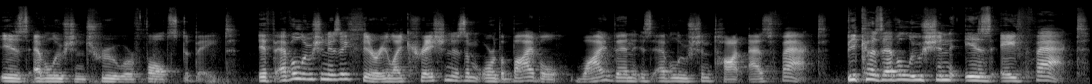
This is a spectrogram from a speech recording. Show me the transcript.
is evolution true or false debate. If evolution is a theory like creationism or the Bible, why then is evolution taught as fact? Because evolution is a fact.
